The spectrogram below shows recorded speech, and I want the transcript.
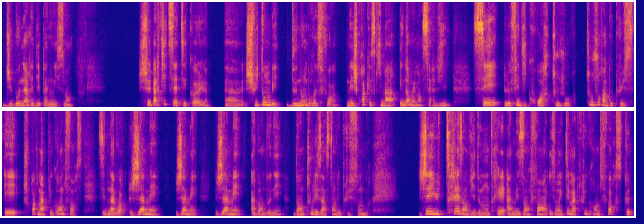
du bonheur et de l'épanouissement. Je fais partie de cette école. Euh, je suis tombée de nombreuses fois, mais je crois que ce qui m'a énormément servi, c'est le fait d'y croire toujours, toujours un peu plus. Et je crois que ma plus grande force, c'est de n'avoir jamais, jamais, jamais abandonné dans tous les instants les plus sombres. J'ai eu très envie de montrer à mes enfants, ils ont été ma plus grande force, que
